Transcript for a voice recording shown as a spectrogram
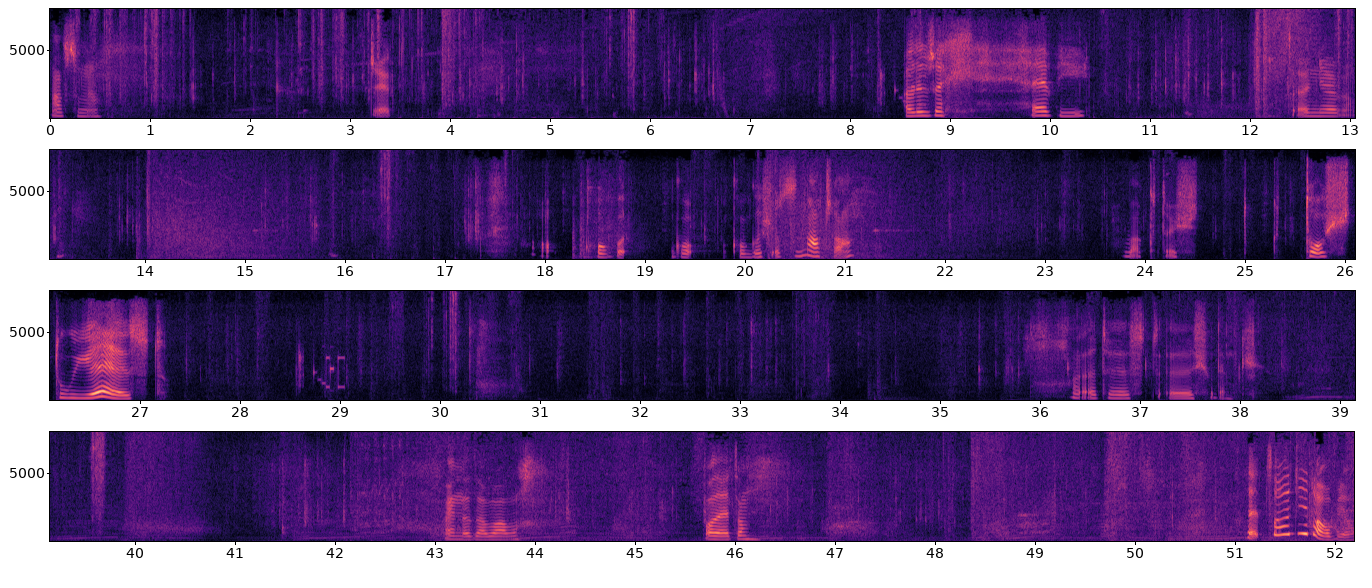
A w sumie. Czek. Ale że heavy. To nie wiem. O, kogo, go, kogoś oznacza. Chyba ktoś, ktoś tu jest. Ale to jest y, siódemki. Fajna zabawa. Polecam. Ale co oni robią?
